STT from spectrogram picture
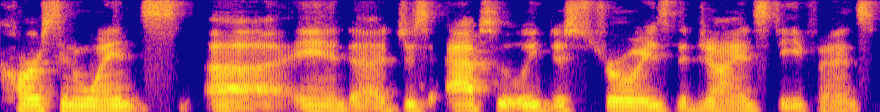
Carson Wentz uh, and uh, just absolutely destroys the Giants defense.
